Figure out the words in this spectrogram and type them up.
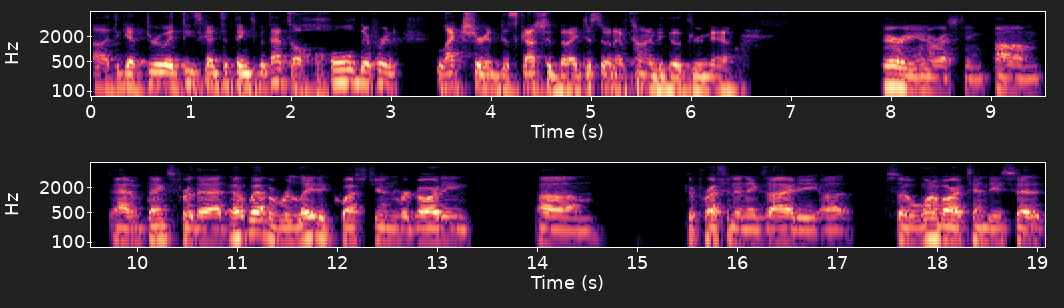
uh, to get through it, these kinds of things. But that's a whole different lecture and discussion that I just don't have time to go through now. Very interesting. Um, Adam, thanks for that. Uh, we have a related question regarding um, depression and anxiety. Uh, so one of our attendees said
